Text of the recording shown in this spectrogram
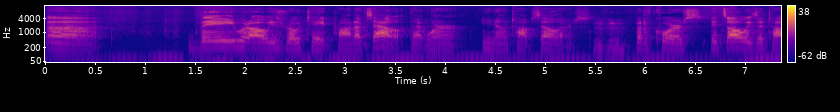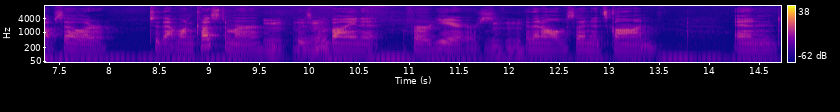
uh, they would always rotate products out that weren't, you know, top sellers. Mm-hmm. But of course, it's always a top seller to that one customer who's been buying it for years, and then all of a sudden it's gone. And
